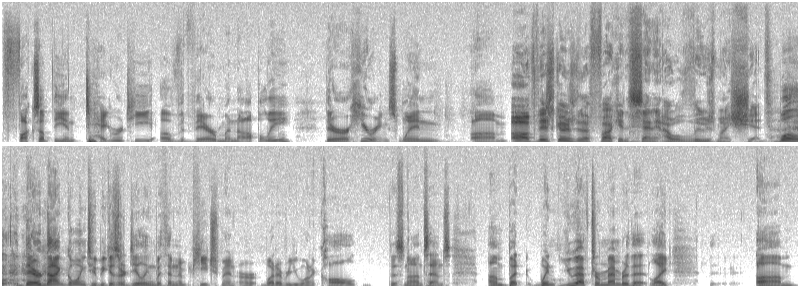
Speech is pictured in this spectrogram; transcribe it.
fucks up the integrity of their monopoly, there are hearings when um Oh, if this goes to the fucking Senate, I will lose my shit. well, they're not going to because they're dealing with an impeachment or whatever you want to call this nonsense. Um, but when you have to remember that, like, um,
